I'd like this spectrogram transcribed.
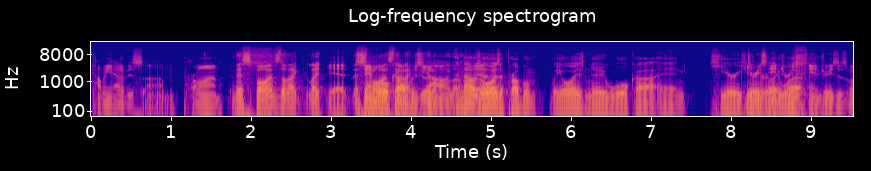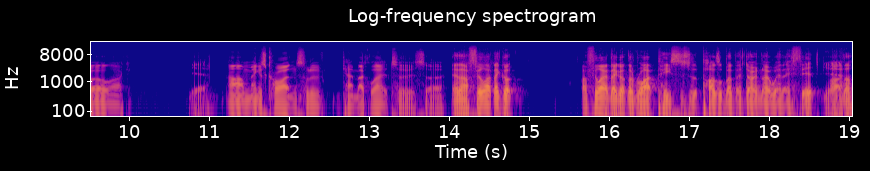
coming out of his um prime. And their spine's not like like Yeah, their Sam spine's not Walker that was good young. either. and that was Yeah. always a problem. We always knew Walker and Keary Keary's didn't really injuries, work. injuries as well. Like, yeah, um, Angus Crichton sort of came back late too. So And I feel like they got, I feel like they got the right pieces to the puzzle, but they don't know where they fit Yeah. either.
